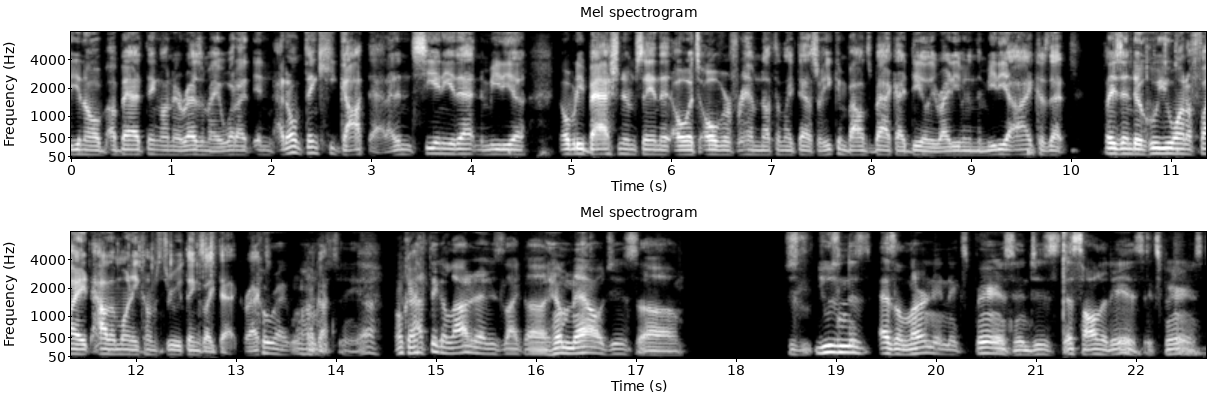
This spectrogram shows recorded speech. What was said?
you know a bad thing on their resume. What I and I don't think he got that. I didn't see any of that in the media. Nobody bashing him saying that oh it's over for him, nothing like that. So he can bounce back ideally, right? Even in the media eye, because that plays into who you want to fight, how the money comes through, things like that. Correct. correct, one hundred percent. Yeah, Okay. I think a lot of that is like uh, him now just uh, just using this as a learning experience, and just that's all it is, experience,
